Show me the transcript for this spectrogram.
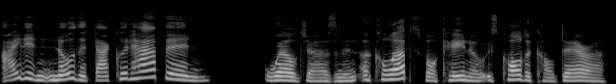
I didn't know that that could happen. Well, Jasmine, a collapsed volcano is called a caldera.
